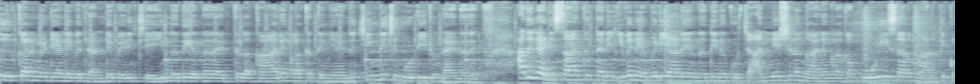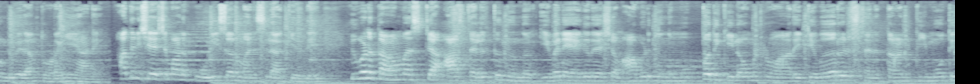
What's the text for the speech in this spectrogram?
തീർക്കാൻ വേണ്ടിയാണ് ഇവർ രണ്ടുപേരും ചെയ്യുന്നത് എന്ന തരത്തിലുള്ള കാര്യങ്ങളൊക്കെ തന്നെയായിരുന്നു ചിന്തിച്ച് കൂട്ടിയിട്ടുണ്ടായിരുന്നത്. അതിന്റെ അടിസ്ഥാനത്തിൽ തന്നെ ഇവൻ എവിടെയാണ് എന്നതിനെക്കുറിച്ച് അന്വേഷണം കാര്യങ്ങളൊക്കെ പോലീസുകാർ നടത്തിക്കൊണ്ടുവരാൻ തുടങ്ങിയാണ്. അതിനുശേഷമാണ് പോലീസുകാർ മനസ്സിലാക്കിയത് ഇവൾ താമസിച്ച ആ സ്ഥലത്ത് നിന്നും ഇവൻ ഏകദേശം അവിടെ നിന്നും മുപ്പത് കിലോമീറ്റർ മാറിയിട്ട് വേറൊരു സ്ഥലത്താണ് തിമോത്തി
